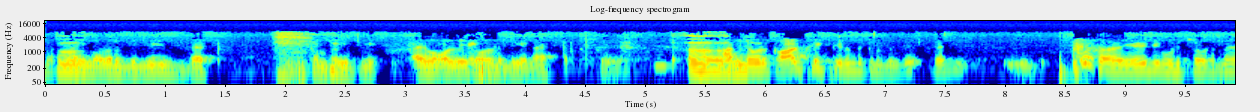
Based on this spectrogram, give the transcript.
But I never believed I always wanted to be an actor. ஓ, அந்த ஒரு கான்ஃபிளிக்ட் இருந்துட்டு இருந்தது எழுதி முடிச்ச உடனே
